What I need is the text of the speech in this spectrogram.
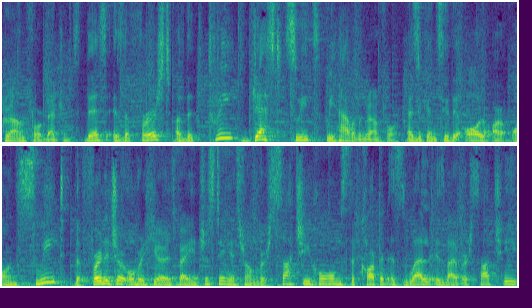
ground floor bedrooms. This is the first of the three guest suites we have on the ground floor. As you can see, they all are en suite. The furniture over here is very interesting. It's from Versace Homes. The carpet as well is by Versace.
